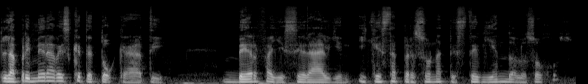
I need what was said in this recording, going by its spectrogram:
La primera vez que te toca a ti ver fallecer a alguien y que esta persona te esté viendo a los ojos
